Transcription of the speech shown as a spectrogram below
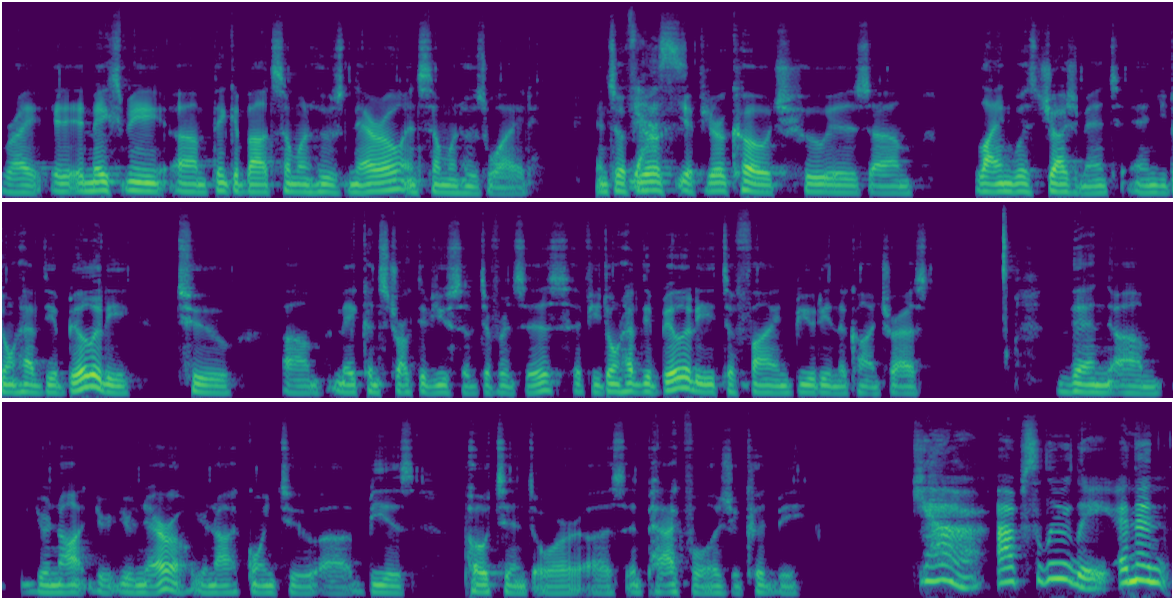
right it, it makes me um, think about someone who's narrow and someone who's wide and so if you're if you're a coach who is um, lined with judgment and you don't have the ability to um, make constructive use of differences if you don't have the ability to find beauty in the contrast then um, you're not you're, you're narrow. You're not going to uh, be as potent or as impactful as you could be. Yeah, absolutely. And then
